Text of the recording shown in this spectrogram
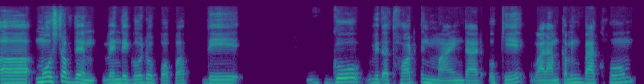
uh, most of them, when they go to a pop-up, they go with a thought in mind that okay, while I'm coming back home,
